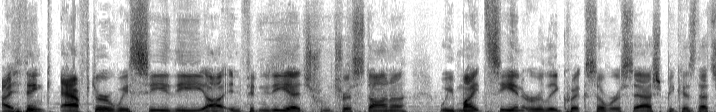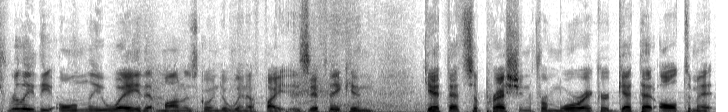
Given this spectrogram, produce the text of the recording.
I think after we see the uh, Infinity Edge from Tristana, we might see an early Quicksilver Sash because that's really the only way that Mono is going to win a fight, is if they can get that suppression from Warwick or get that ultimate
